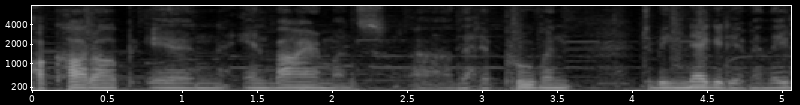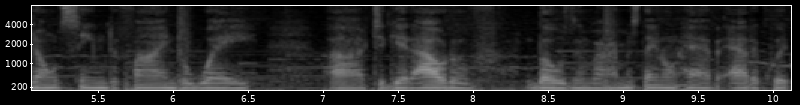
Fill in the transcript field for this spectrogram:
are caught up in environments uh, that have proven to be negative and they don't seem to find a way uh, to get out of those environments. They don't have adequate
